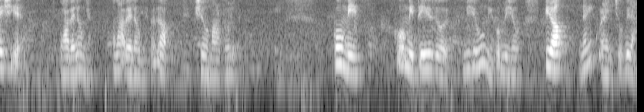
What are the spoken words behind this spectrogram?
လေးရှိရဲ့ဟွာပဲလုပ်မယ်အမပဲလုပ်မယ်ဆိုတော့ရှုံပါဆိုလို့ကို့အမေကို့အမေသေးဆိုမယုံနေကိုမယုံပြီးတော့နိုင်ငံကိုယ်တိုင်ချိုးပေးတာ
